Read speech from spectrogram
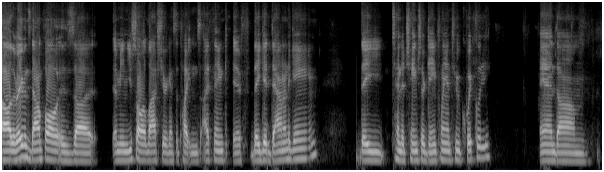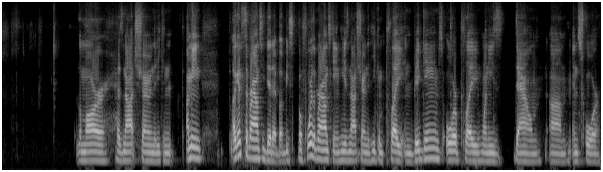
Uh, the Ravens' downfall is, uh, I mean, you saw it last year against the Titans. I think if they get down in a game, they tend to change their game plan too quickly, and um, Lamar has not shown that he can. I mean, against the Browns he did it, but before the Browns game, he has not shown that he can play in big games or play when he's down um, and score.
